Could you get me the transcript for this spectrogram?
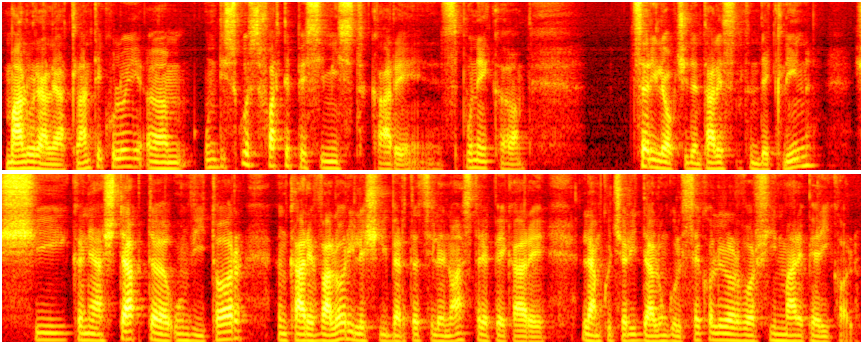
maluri ale Atlanticului, um, un discurs foarte pesimist care spune că țările occidentale sunt în declin și că ne așteaptă un viitor în care valorile și libertățile noastre pe care le-am cucerit de-a lungul secolelor vor fi în mare pericol.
